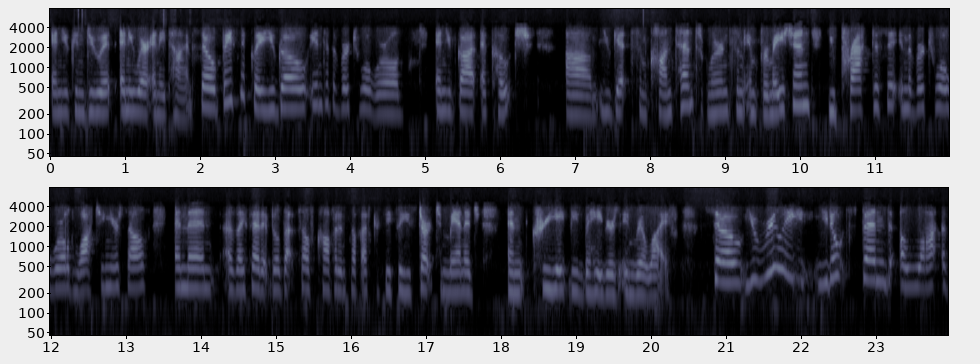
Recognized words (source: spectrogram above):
and you can do it anywhere, anytime. So basically, you go into the virtual world, and you've got a coach um, you get some content, learn some information, you practice it in the virtual world, watching yourself, and then, as I said, it builds that self confidence, self efficacy. So you start to manage and create these behaviors in real life. So you really you don't spend a lot of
